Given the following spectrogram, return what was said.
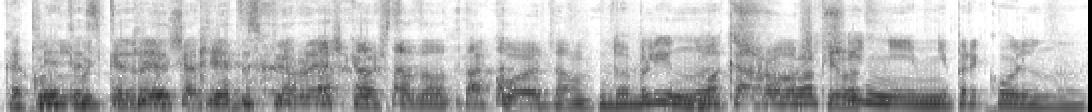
Какую-нибудь с котлеты с пюрешкой, что-то вот такое там. Да блин, ну вообще не, прикольно.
